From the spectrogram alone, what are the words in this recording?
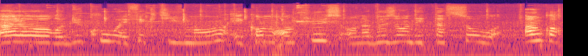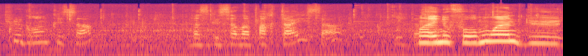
Alors du coup effectivement et comme en plus on a besoin des tasseaux encore plus grands que ça parce que ça va par taille ça. Ouais, il nous faut au moins du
